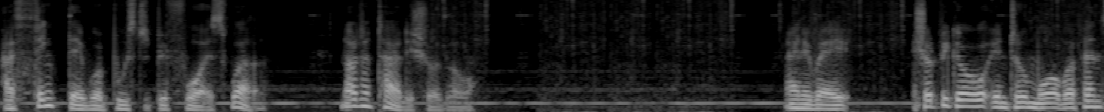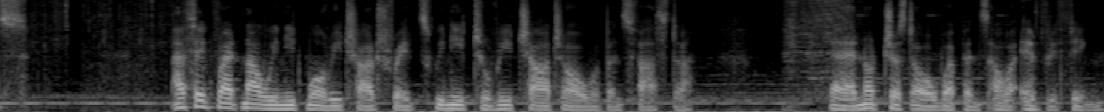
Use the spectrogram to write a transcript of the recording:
I think they were boosted before as well. Not entirely sure though. Anyway, should we go into more weapons? I think right now we need more recharge rates. We need to recharge our weapons faster. Uh, not just our weapons, our everything.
